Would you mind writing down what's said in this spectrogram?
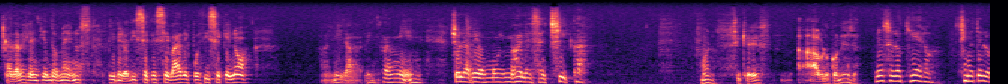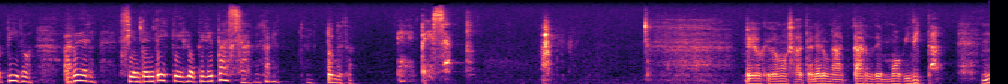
cada vez la entiendo menos. Primero dice que se va, después dice que no. Ay, mira, Benjamín, yo la veo muy mal a esa chica. Bueno, si querés, hablo con ella. No se lo quiero, si no te lo pido. A ver si entendés qué es lo que le pasa. Está bien. ¿Dónde está? En la empresa. Veo que vamos a tener una tarde movidita. ¿Mm?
